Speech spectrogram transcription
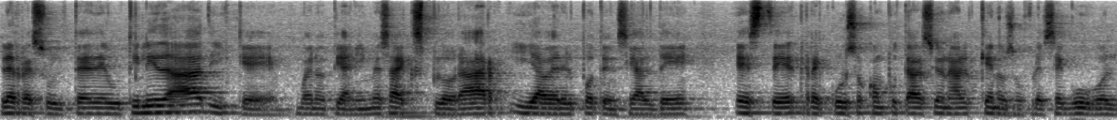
le resulte de utilidad y que bueno, te animes a explorar y a ver el potencial de este recurso computacional que nos ofrece Google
